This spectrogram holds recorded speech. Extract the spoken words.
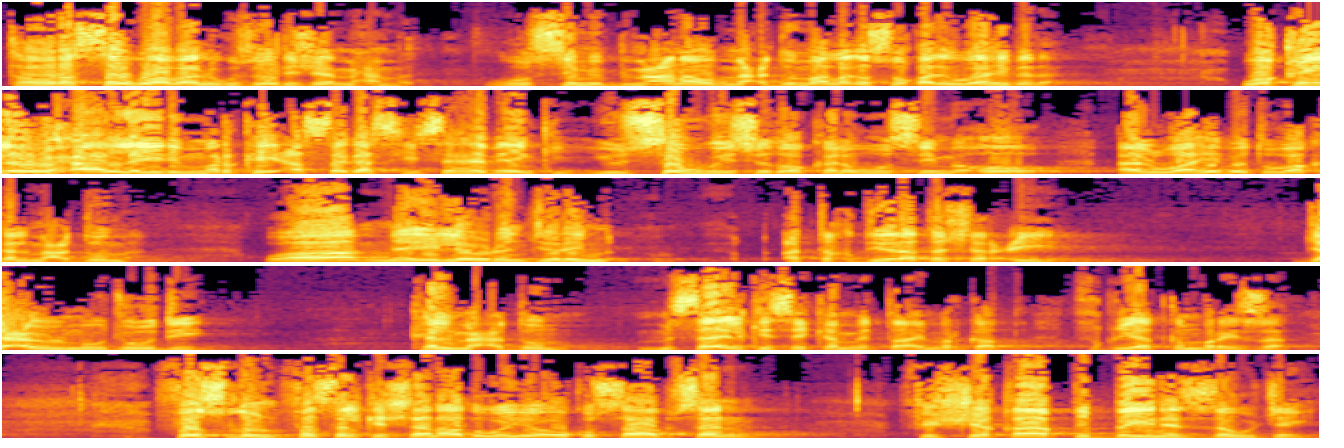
tawra sawa baa lagu soo yidhi sheekh maxamed. Wuu simi bimacnaa macduuma laga soo qaday waahibada. Wa qiila waxaa la yidhi markay asaga siisa habeenkii yusawi sidoo kale wuu simi oo alwaahibatu waa kalmacduuma waa meelii la odhan jiray ataqdiiraat asharciya jaclu lmawjuudi kalmacduum masaa'ilkiisay ka mid tahay markaad fiqiyaadka maraysaan faslun fasalkii shanaad weeye oo ku saabsan fi shiqaaqi bayna الزawjayn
